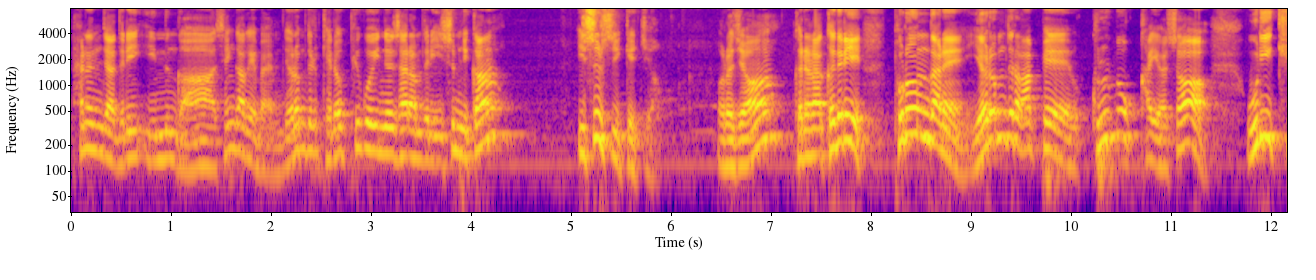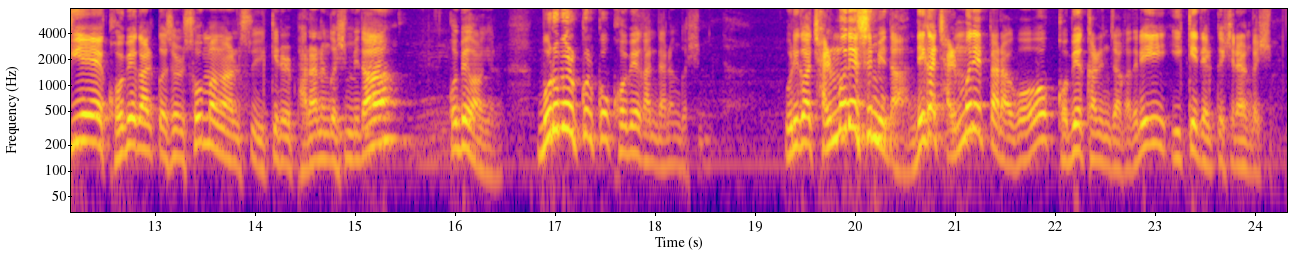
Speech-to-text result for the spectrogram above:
하는 자들이 있는가 생각해 봐요. 여러분들 괴롭히고 있는 사람들이 있습니까? 있을 수 있겠죠. 그러죠? 그러나 그들이 불언간에 여러분들 앞에 굴복하여서 우리 귀에 고백할 것을 소망할 수 있기를 바라는 것입니다. 고백하기를. 무릎을 꿇고 고백한다는 것입니다. 우리가 잘못했습니다. 내가 잘못했다라고 고백하는 자들이 있게 될 것이라는 것입니다.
